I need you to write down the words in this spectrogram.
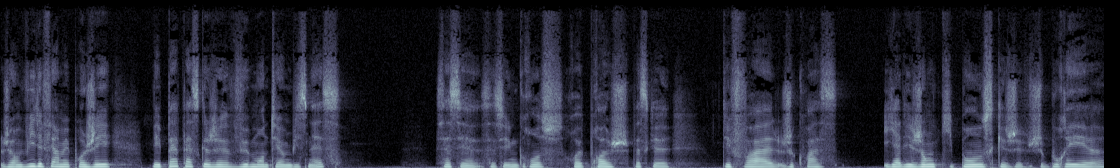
j'ai envie de faire mes projets, mais pas parce que je veux monter un business. Ça, c'est, une grosse reproche parce que des fois, je crois, il y a des gens qui pensent que je, pourrais euh,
